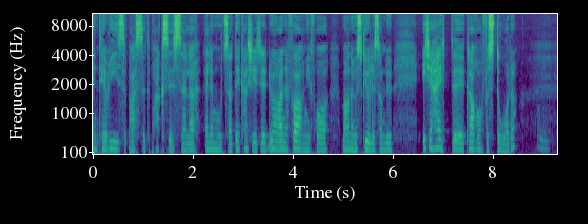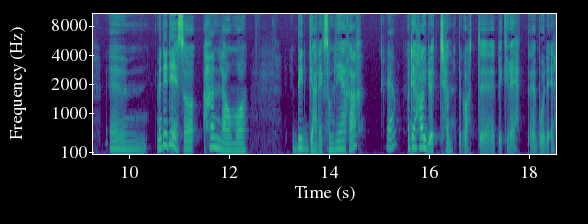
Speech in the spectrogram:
en teori som passer til praksis, eller, eller motsatt. Det er kanskje ikke, Du har en erfaring fra barnehage og skole som du ikke helt uh, klarer å forstå. da. Mm. Um, men det er det som handler om å bygge deg som lærer. Ja. Og der har jo du et kjempegodt uh, begrep, eh, Bodil.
